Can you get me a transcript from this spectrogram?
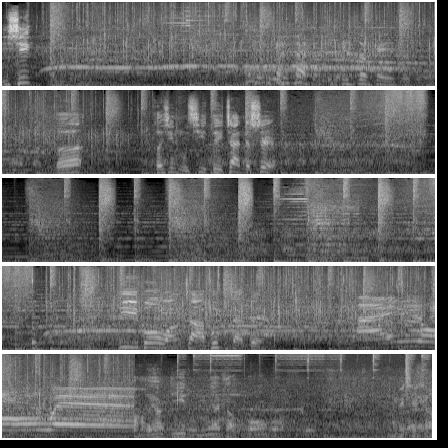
李欣 It's okay, it's okay. 和核心武器对战的是一波王炸 boom 战队。哎呦喂！好像第一组应该上高吧？你们先上。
